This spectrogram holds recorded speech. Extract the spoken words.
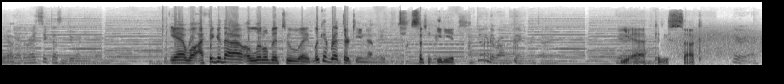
Yeah. yeah, the right stick doesn't do anything. Yeah, well, I figured that out a little bit too late. Look at red 13 down there. Such an Wait, idiot. I'm doing the wrong thing, aren't I? Yeah, because you suck. There we are.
